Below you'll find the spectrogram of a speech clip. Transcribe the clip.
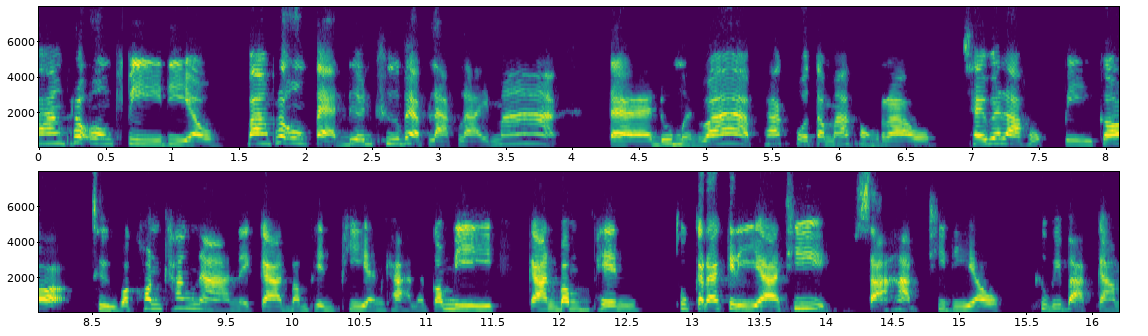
บางพระองค์ปีเดียว บางพระองค์8เดือนคือแบบหลากหลายมาก แต่ดูเหมือนว่าพระโคตมะของเราใช้เวลา 6 ปีก็ถือว่าค่อนข้างนานในการบำเพ็ญเพียรค่ะ แล้วก็มีการบำเพ็ญทุกขกิริยาที่สาหัสทีเดียว คือวิบากกรรม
